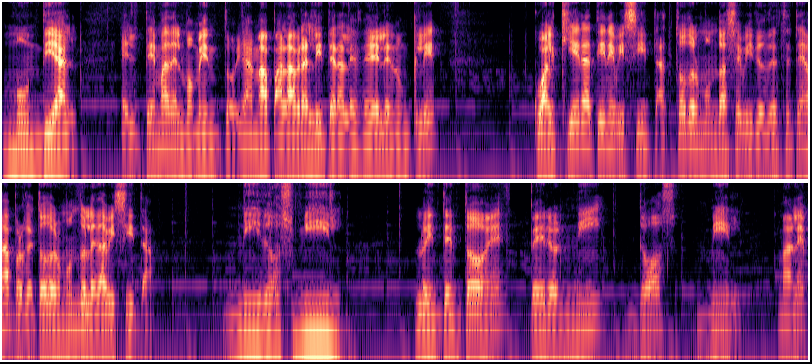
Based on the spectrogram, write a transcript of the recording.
mundial. El tema del momento. Y además palabras literales de él en un clip. Cualquiera tiene visita. Todo el mundo hace vídeos de este tema porque todo el mundo le da visita. Ni 2000. Lo intentó, ¿eh? Pero ni 2000. ¿Vale?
